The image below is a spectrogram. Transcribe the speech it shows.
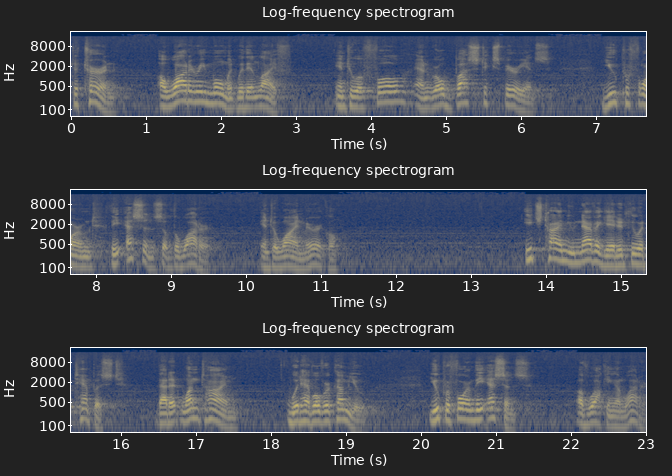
to turn a watery moment within life into a full and robust experience, you performed the essence of the water into wine miracle. Each time you navigated through a tempest that at one time would have overcome you, you performed the essence of walking on water.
